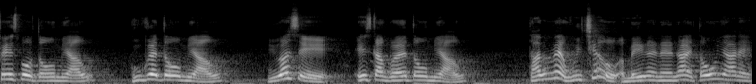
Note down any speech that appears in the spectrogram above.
Facebook သုံးမရဘူး Google သုံးမရဘူး USA Instagram သုံးမရဘူးဒါပေမဲ့ WeChat ကိုအမေရိကန်နိုင်ငံသားတွေသုံးရတယ်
